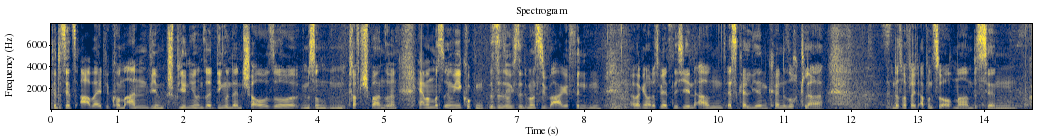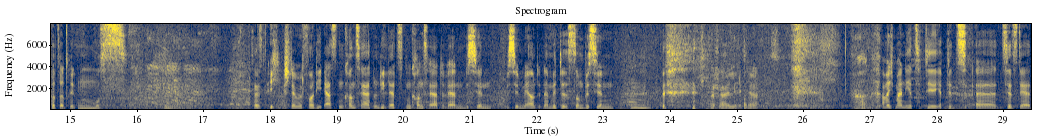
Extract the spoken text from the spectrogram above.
das ist jetzt Arbeit, wir kommen an, wir spielen hier unser Ding und dann schau so, wir müssen Kraft sparen, sondern ja, man muss irgendwie gucken. Das ist irgendwie so, man muss die Waage finden. Aber genau, dass wir jetzt nicht jeden Abend eskalieren können, ist auch klar. Und dass man vielleicht ab und zu auch mal ein bisschen kürzer treten muss. Hm. Das heißt, ich stelle mir vor, die ersten Konzerte und die letzten Konzerte werden ein bisschen, bisschen mehr und in der Mitte ist so ein bisschen. Mhm. Wahrscheinlich, ja. Aber ich meine, jetzt habt ihr, ihr habt jetzt, äh, ist jetzt der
